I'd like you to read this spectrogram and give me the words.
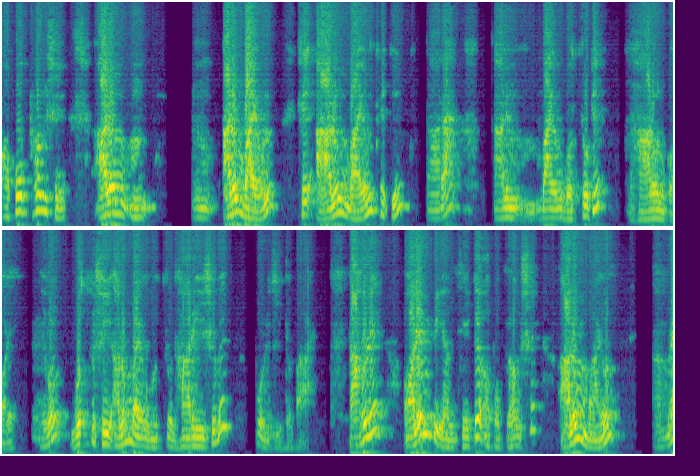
অপভ্রংশে আলম আলম্বায়ন, সেই আলম্বায়ন থেকে তারা আলম্বায়ন গোত্রটি ধারণ করে। এবং গোত্র, সেই আলম্বায়ন গোত্রধারী হিসেবে পরিচিত পায়। তাহলে অলিম্পিয়ান থেকে অপভ্রংশে আলম্বায়ন আমরা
